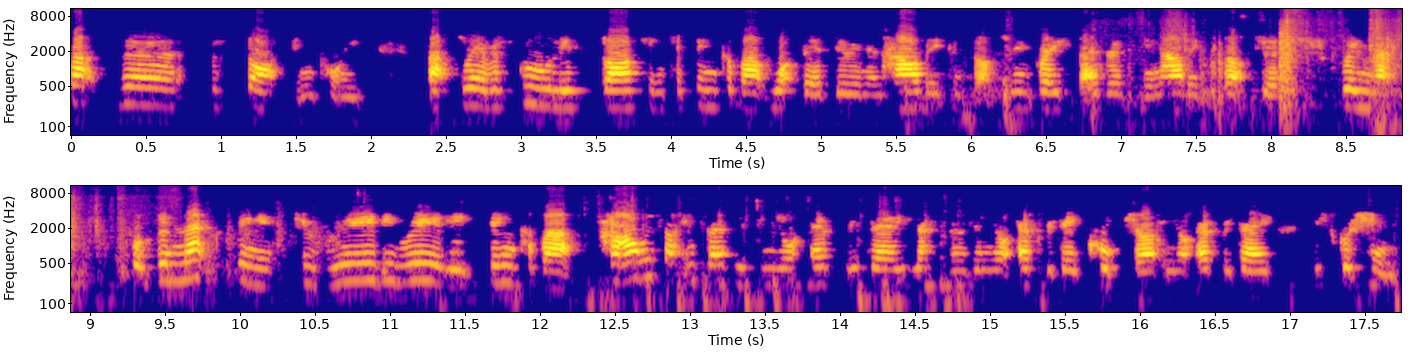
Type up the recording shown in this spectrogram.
that's the, the starting point. That's where a school is starting to think about what they're doing and how they can start to embrace diversity and how they can start to bring that. But the next thing is to really, really think about how is that embedded in your everyday lessons, in your everyday culture, in your everyday discussions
